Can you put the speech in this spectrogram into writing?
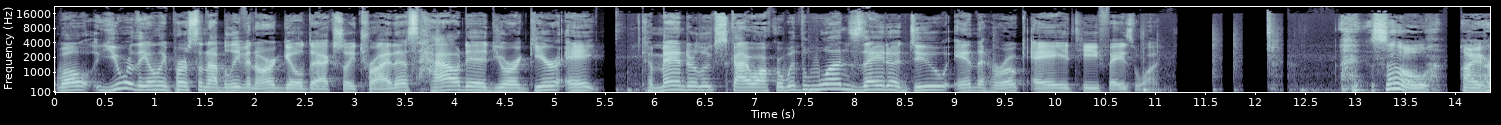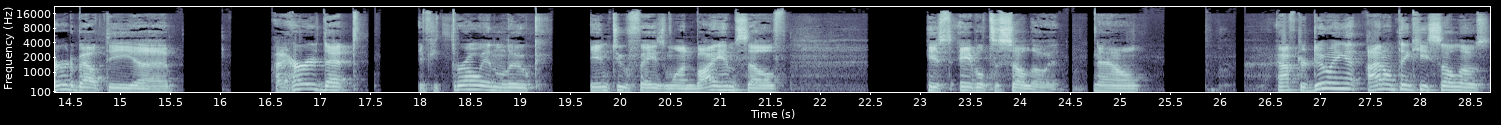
Well, you were the only person I believe in our guild to actually try this. How did your Gear 8 Commander Luke Skywalker with one Zeta do in the Heroic AAT Phase 1? So, I heard about the uh I heard that if you throw in Luke into phase 1 by himself, he's able to solo it. Now, after doing it, I don't think he solos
